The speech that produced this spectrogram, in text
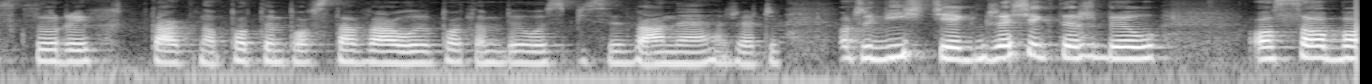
z których tak, no, potem powstawały, potem były spisywane rzeczy. Oczywiście Grzesiek też był osobą,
